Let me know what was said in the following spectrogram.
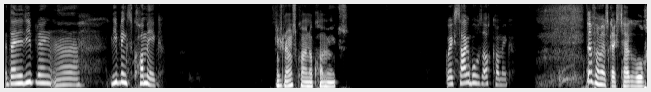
Deine Liebling, äh, Lieblingscomic? Ich lese keine Comics. Gregs Tagebuch ist auch Comic. Dafür ist Gregs Tagebuch.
